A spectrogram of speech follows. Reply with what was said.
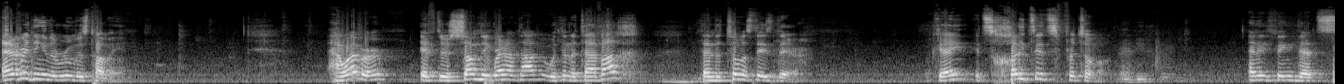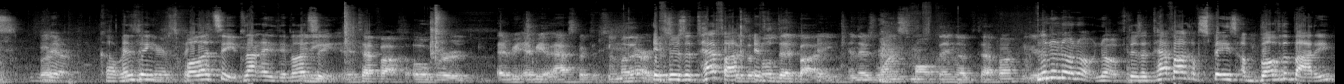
everything in the room is tummy. However, if there's something right on top of it within a tefach, then the tumah stays there. Okay, it's chaytzitz for tumah. Anything that's there. Covers Anything. the. Well, let's see. It's not anything, but let's Meaning see. a tefach over every every aspect of tuma there. Or If there's a tefach, there's a if, full dead body and there's one small thing of tefach. you're- no, no, no, no, no. If there's a tefach of space above the body,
